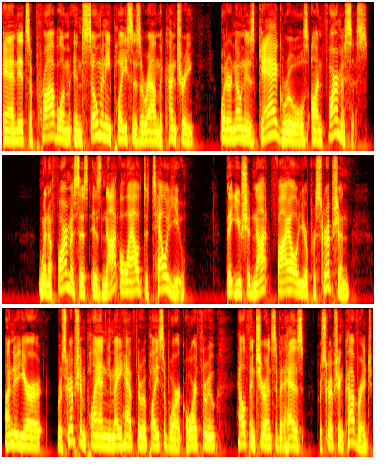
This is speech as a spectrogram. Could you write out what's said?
and it's a problem in so many places around the country. What are known as gag rules on pharmacists. When a pharmacist is not allowed to tell you that you should not file your prescription under your prescription plan you may have through a place of work or through health insurance if it has prescription coverage,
